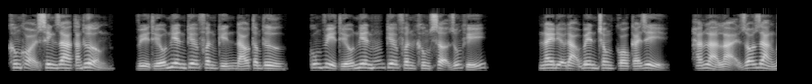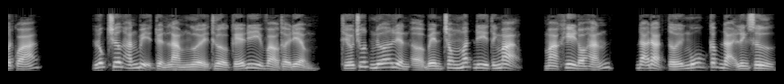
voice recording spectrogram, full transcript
không khỏi sinh ra tán thưởng, vì thiếu niên kia phân kín đáo tâm tư, cũng vì thiếu niên kia phân không sợ dũng khí. Nay địa đạo bên trong có cái gì, hắn là lại rõ ràng bất quá. Lúc trước hắn bị tuyển làm người thừa kế đi vào thời điểm, thiếu chút nữa liền ở bên trong mất đi tính mạng, mà khi đó hắn, đã đạt tới ngũ cấp đại linh sư.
